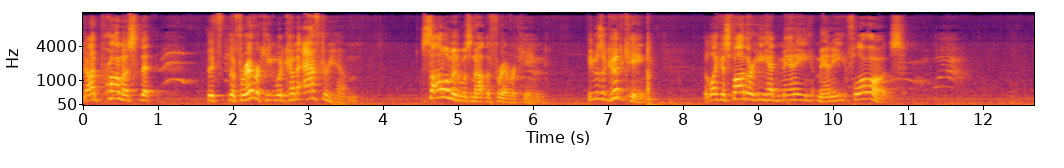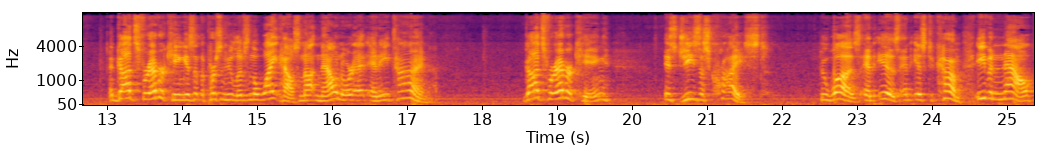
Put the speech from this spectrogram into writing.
God promised that the, the forever king would come after him. Solomon was not the forever king. He was a good king, but like his father, he had many, many flaws. And God's forever king isn't the person who lives in the White House, not now nor at any time. God's forever king is Jesus Christ, who was and is and is to come. Even now,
